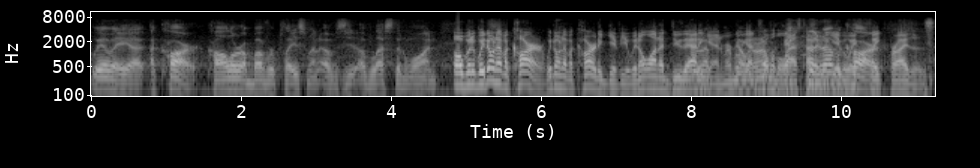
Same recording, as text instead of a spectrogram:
we have a, uh, a car, caller above replacement of, of less than one. Oh, but we don't have a car. We don't have a car to give you. We don't want to do that We don't have- again. Remember, no, we we got in trouble the last time don't we gave away car. fake prizes.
